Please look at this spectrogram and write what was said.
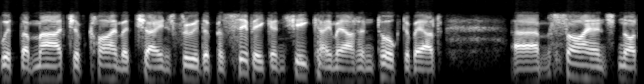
with the march of climate change through the Pacific. And she came out and talked about um, science, not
